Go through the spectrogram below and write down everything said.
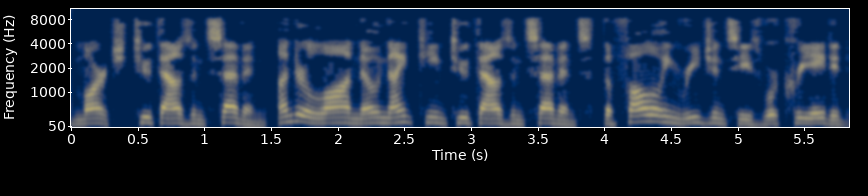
March 2007, under Law No. 19-2007, the following regencies were created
